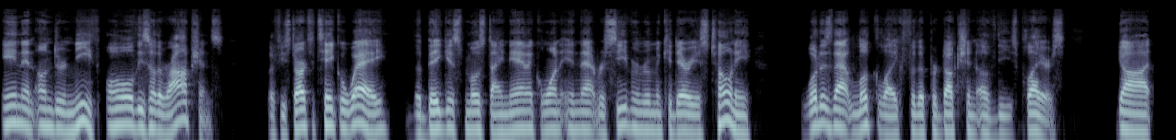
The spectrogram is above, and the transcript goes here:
in and underneath all these other options. But if you start to take away the biggest, most dynamic one in that receiving room in Kadarius Toney, what does that look like for the production of these players? Got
